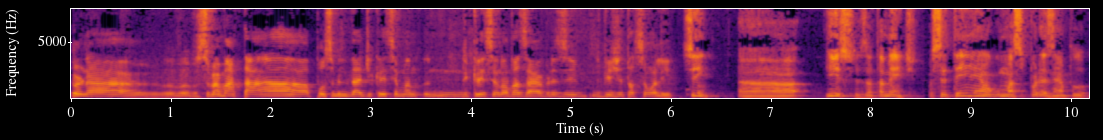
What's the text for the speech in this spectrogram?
tornar. Você vai matar a possibilidade de crescer, uma, de crescer novas árvores e vegetação ali. Sim, uh, isso, exatamente. Você tem algumas, por exemplo,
